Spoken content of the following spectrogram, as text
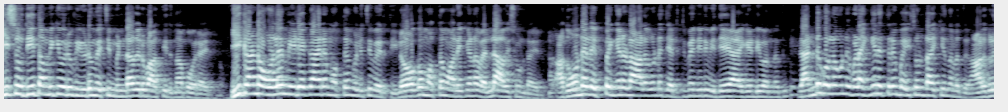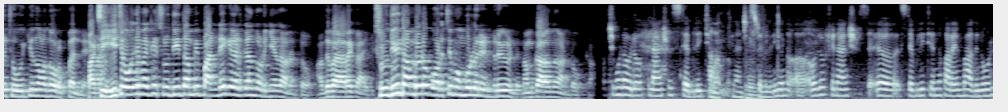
ഈ ശ്രുതി തമ്പിക്ക് ഒരു വീടും വെച്ച് മിണ്ടാതെ ഒരു ഭാഗത്ത് ഇരുന്നാൽ പോരായിരുന്നു. ഈ കണ്ട ഓൺലൈൻ മീഡിയക്കാരെ മൊത്തം വിളിച്ചു വരുത്തി. ലോകം മൊത്തം അറിയിക്കേണ്ട വല്ല ആവശ്യം ഉണ്ടായിരുന്നു. അതുകൊണ്ടല്ല ഇപ്പൊ ഇങ്ങനെയുള്ള ആളുകളുടെ ജഡ്ജ്മെന്റിന് വിധേയമാകേണ്ടി വന്നത്? രണ്ട് കൊല്ലം കൊണ്ട് ഇവിടെ എങ്ങനെ ഇത്രയും പൈസ ഉണ്ടാക്കി എന്നുള്ളത് ആളുകൾ ചോദിക്കുന്നുള്ളത് ഉറപ്പല്ലേ? പക്ഷേ ഈ ചോദ്യമൊക്കെ ശ്രുതി തമ്പി പണ്ടേ കേൾക്കാൻ തുടങ്ങിയതാണ് കേട്ടോ അത് വേറെ കാര്യം. ശ്രുതി തമ്പിയുടെ കുറച്ച് മുമ്പുള്ള ഒരു ഇന്റർവ്യൂ ഉണ്ട്. നമുക്ക് അതൊന്ന് കണ്ടോക്കാം കുറച്ചും കൂടെ ഒരു ഫിനാൻഷ്യൽ സ്റ്റെബിലിറ്റി ഫിനാൻഷ്യൽ സ്റ്റെബിലിറ്റി ഒരു ഫിനാൻഷ്യൽ സ്റ്റെബിലിറ്റി എന്ന് പറയുമ്പോൾ അതിനോട്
